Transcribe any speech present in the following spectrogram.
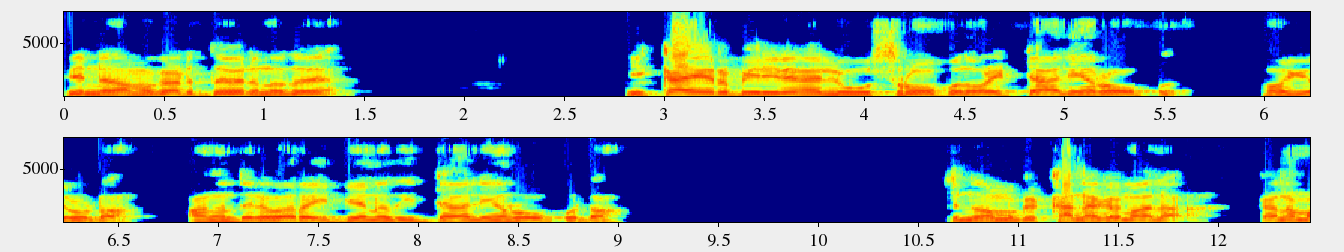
പിന്നെ നമുക്ക് അടുത്ത് വരുന്നത് ഈ കയർ പിരിയിലെ ലൂസ് റോപ്പ് എന്ന് പറയും ഇറ്റാലിയൻ റോപ്പ് നോക്കിയോളൂ കേട്ടോ അങ്ങനത്തെ ഒരു വെറൈറ്റി ആണ് ഇറ്റാലിയൻ റോപ്പ് കേട്ടോ പിന്നെ നമുക്ക് കനകമാല. കനമ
